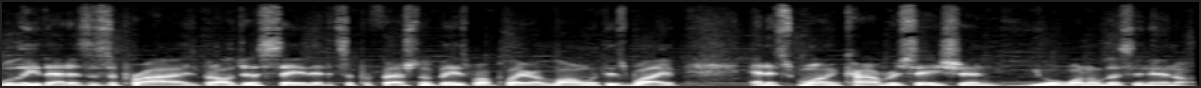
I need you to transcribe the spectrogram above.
We'll leave that as a surprise, but I'll just say that it's a professional baseball player along with his wife, and it's one conversation you'll want to listen in on.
